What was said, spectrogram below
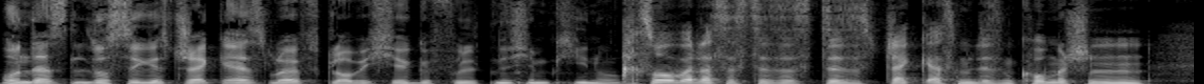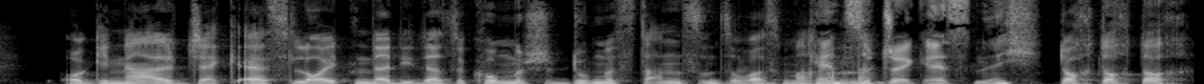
Und das Lustige Jackass läuft, glaube ich, hier gefühlt nicht im Kino. Ach so, aber das ist dieses, dieses Jackass mit diesem komischen Original-Jackass-Leuten da, die da so komische, dumme Stunts und sowas machen. Kennst ne? du Jackass nicht? Doch, doch, doch.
